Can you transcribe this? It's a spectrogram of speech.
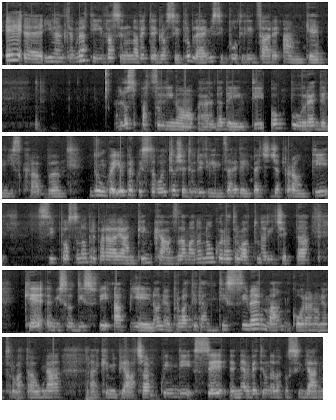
e eh, in alternativa se non avete grossi problemi si può utilizzare anche lo spazzolino eh, da denti oppure degli scrub. Dunque io per questa volta ho scelto di utilizzare dei patch già pronti, si possono preparare anche in casa ma non ho ancora trovato una ricetta che mi soddisfi a pieno, ne ho provate tantissime ma ancora non ne ho trovata una eh, che mi piaccia, quindi se ne avete una da consigliarmi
